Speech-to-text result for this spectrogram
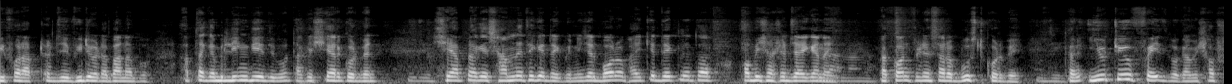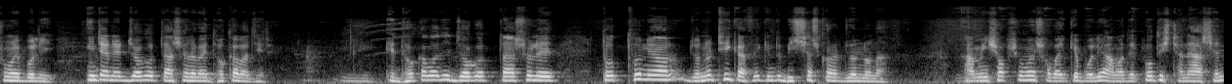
বিফোর আফটার যে ভিডিওটা বানাবো আপনাকে আমি লিঙ্ক দিয়ে দিব তাকে শেয়ার করবেন। সে আপনাকে সামনে থেকে দেখবে নিজের বড় ভাইকে দেখলে তো আর অবিশ্বাসের জায়গা নাই। বা কনফিডেন্স আরও বুস্ট করবে। কারণ ইউটিউব ফেসবুক আমি সবসময় বলি ইন্টারনেট জগৎটা আসলে ভাই ধোকাবাজির। এই ধোকাবাজির জগৎটা আসলে তথ্য নেওয়ার জন্য ঠিক আছে কিন্তু বিশ্বাস করার জন্য না। আমি সবসময় সবাইকে বলি আমাদের প্রতিষ্ঠানে আসেন।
